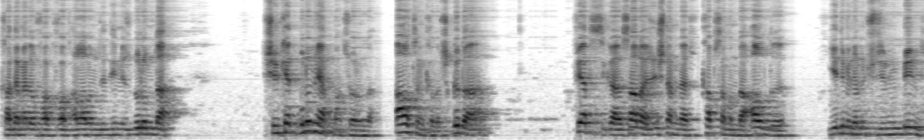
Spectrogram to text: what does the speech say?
kademeli ufak ufak alalım dediğimiz durumda şirket bunu mu yapmak zorunda? Altın kılıç, gıda, fiyat istikrarı sağlayıcı işlemler kapsamında aldığı 7 milyon 320 bin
